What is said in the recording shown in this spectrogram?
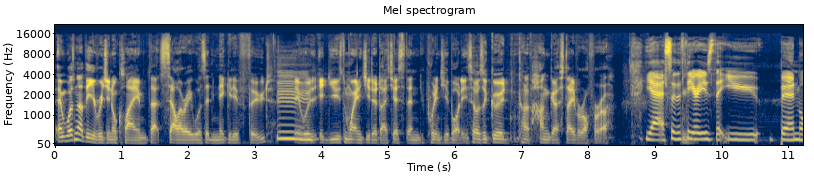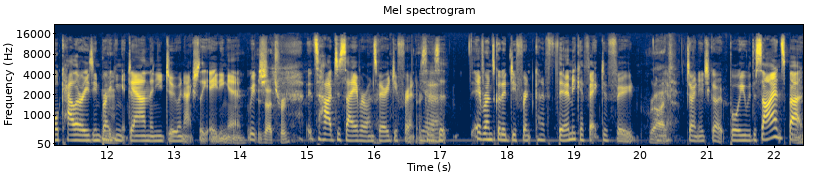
And wasn't that the original claim that celery was a negative food? Mm. It was it used more energy to digest than you put into your body. So it was a good kind of hunger staver offerer. Yeah, so the Mm. theory is that you burn more calories in breaking it down than you do in actually eating it. Which Mm. Is that true? It's hard to say. Everyone's very different. Yeah. there's a, everyone's got a different kind of thermic effect of food. Right. Yeah. Don't need to go bore you with the science, but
